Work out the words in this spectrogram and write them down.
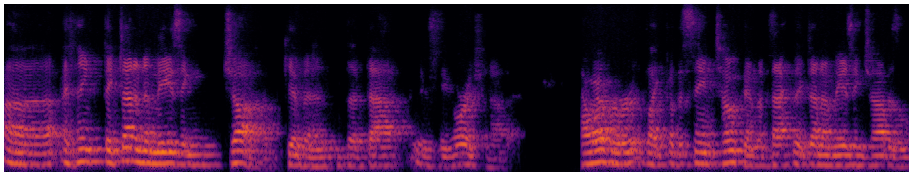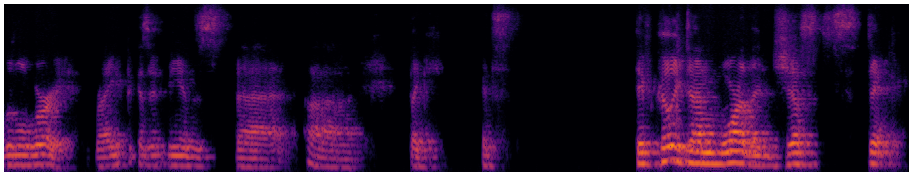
uh, I think they've done an amazing job, given that that is the origin of it. However, like for the same token, the fact that they've done an amazing job is a little worrying, right? Because it means that uh, like it's they've clearly done more than just stick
